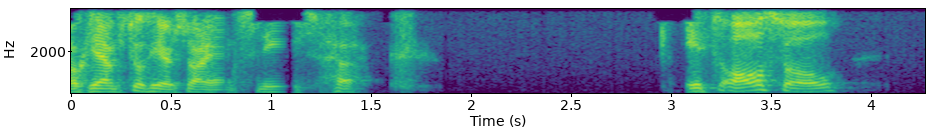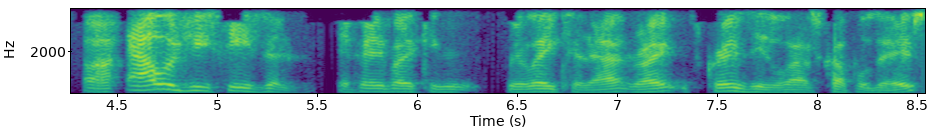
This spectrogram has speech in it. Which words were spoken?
Okay, I'm still here. Sorry, I sneezed. it's also uh, allergy season if anybody can relate to that, right? It's crazy the last couple of days.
